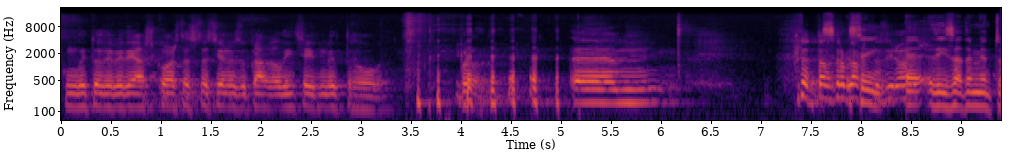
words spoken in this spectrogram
com um leitor DVD às costas, estacionas o carro ali cheio de medo de te. Pronto. Hum, portanto, estás a trabalhar com os teus heróis. é, exatamente.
